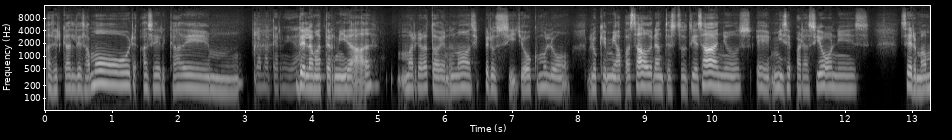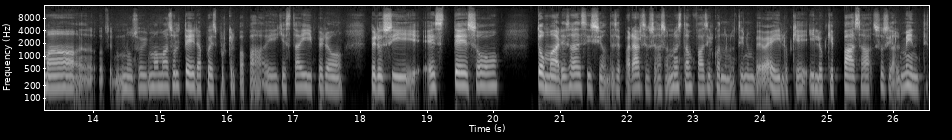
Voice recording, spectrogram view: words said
Acerca del desamor, acerca de... Mm, la maternidad. De la maternidad, Margarita todavía no es mamá, pero sí yo como lo, lo que me ha pasado durante estos 10 años, eh, mis separaciones, ser mamá, no soy mamá soltera, pues porque el papá de ella está ahí, pero, pero sí es teso tomar esa decisión de separarse, o sea, eso no es tan fácil cuando uno tiene un bebé y lo que, y lo que pasa socialmente,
